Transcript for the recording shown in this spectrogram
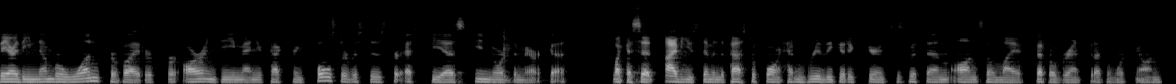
They are the number one provider for R&D manufacturing toll services for SPS in North America. Like I said, I've used them in the past before and had really good experiences with them on some of my federal grants that I've been working on.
